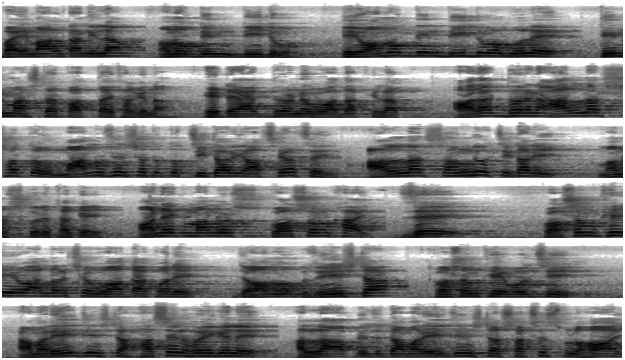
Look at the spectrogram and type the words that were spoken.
বা এই মালটা নিলাম, অমুক দিন দিয়ে দেবো। এই অমুক দিন দিয়ে দেবো বলে তিন মাস তার পাত্তায় থাকে না। এটা এক ধরনের ওয়াদা খিলাপ আর এক ধরনের আল্লাহর সাথে মানুষের সাথে তো চিটারি আছে আছে আল্লাহর সঙ্গেও চিটারি মানুষ করে থাকে। অনেক মানুষ কসম খায় যে কসম খেয়েও আল্লাহর কাছে ওয়াদা করে যে অমুক জিনিসটা কসম খেয়ে বলছি, আমার এই জিনিসটা হাসিল হয়ে গেলে আল্লাহ আপনি যদি আমার এই জিনিসটা সাকসেসফুল হয়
